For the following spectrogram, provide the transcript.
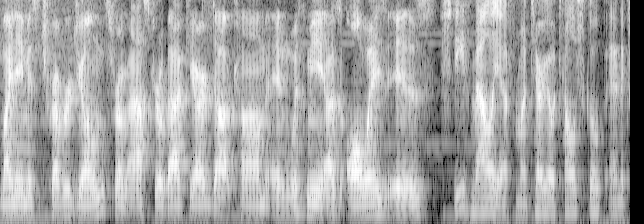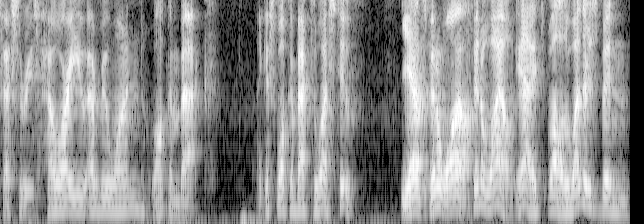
My name is Trevor Jones from astrobackyard.com, and with me, as always, is Steve Malia from Ontario Telescope and Accessories. How are you, everyone? Welcome back. I guess welcome back to us, too. Yeah, it's been a while. It's been a while. Yeah, it, well, the weather's been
